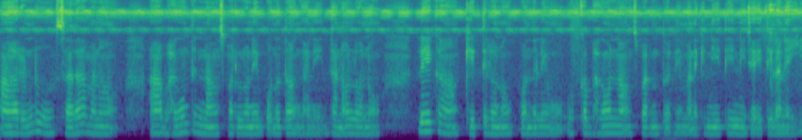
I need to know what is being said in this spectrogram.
ఆ రెండు సదా మనం ఆ భగవంతుని నామస్మరణలోనే పొందుతాం కానీ ధనంలోనో లేక కీర్తిలోనూ పొందలేము. ఒక్క భగవన్ నామస్మరణతోనే మనకి నీతి నిజాయితీలు అనేవి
